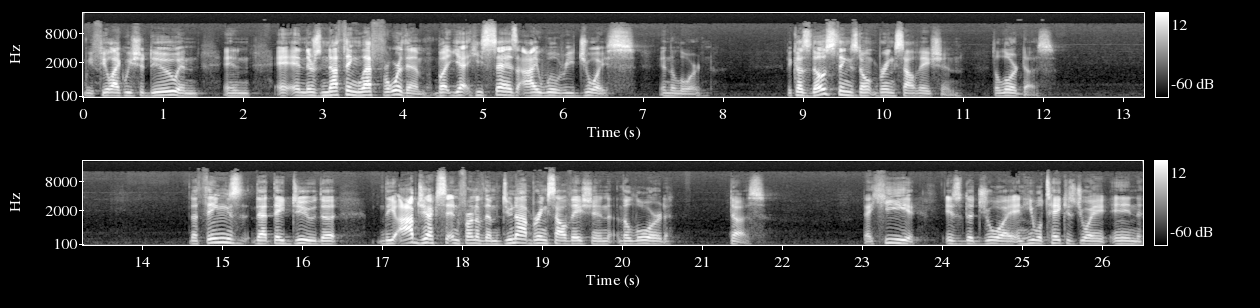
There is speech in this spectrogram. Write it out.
we feel like we should do, and, and and there's nothing left for them. But yet he says, I will rejoice in the Lord. Because those things don't bring salvation, the Lord does. The things that they do, the, the objects in front of them, do not bring salvation, the Lord does. That he is the joy, and he will take his joy in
